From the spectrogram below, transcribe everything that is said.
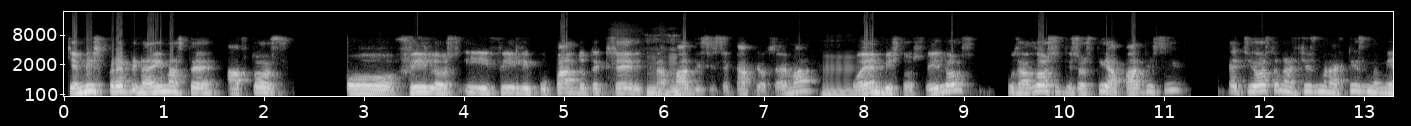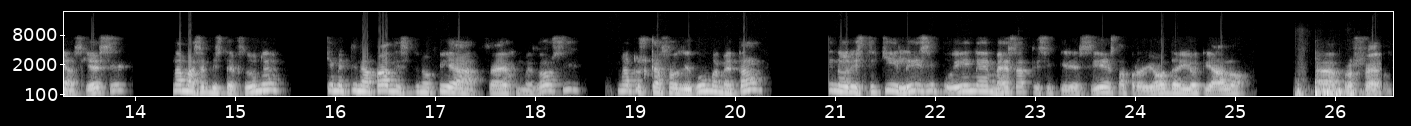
και εμείς πρέπει να είμαστε αυτός ο φίλος ή η φίλη που πάντοτε την απάντηση σε κάποιο θέμα, ο έμπιστος φίλος, που θα δώσει τη σωστή απάντηση έτσι ώστε να αρχίσουμε να χτίζουμε μια σχέση, να μας εμπιστευτούν και με την απάντηση την οποία θα έχουμε δώσει να τους καθοδηγούμε μετά την οριστική λύση που είναι μέσα από τις υπηρεσίες, τα προϊόντα ή ό,τι άλλο προσφερουν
